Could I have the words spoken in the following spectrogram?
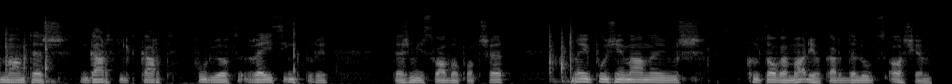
Mam też Garfield Kart Furious Racing, który też mi słabo podszedł. No i później mamy już kultowe Mario Kart Deluxe 8.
